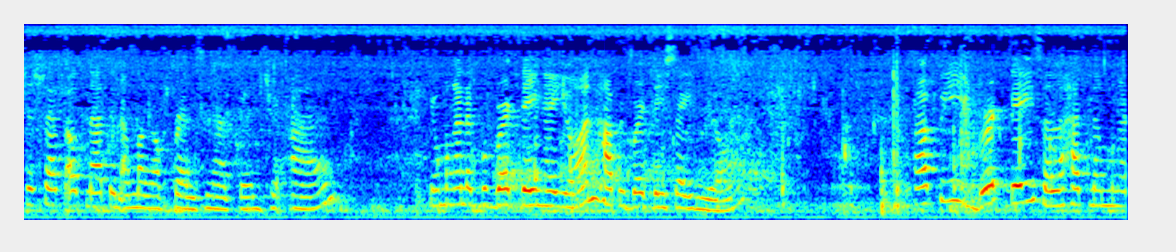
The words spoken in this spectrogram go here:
Shout-out natin ang mga friends natin dyan. Yung mga nagbo-birthday ngayon, happy birthday sa inyo. Happy birthday sa lahat ng mga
